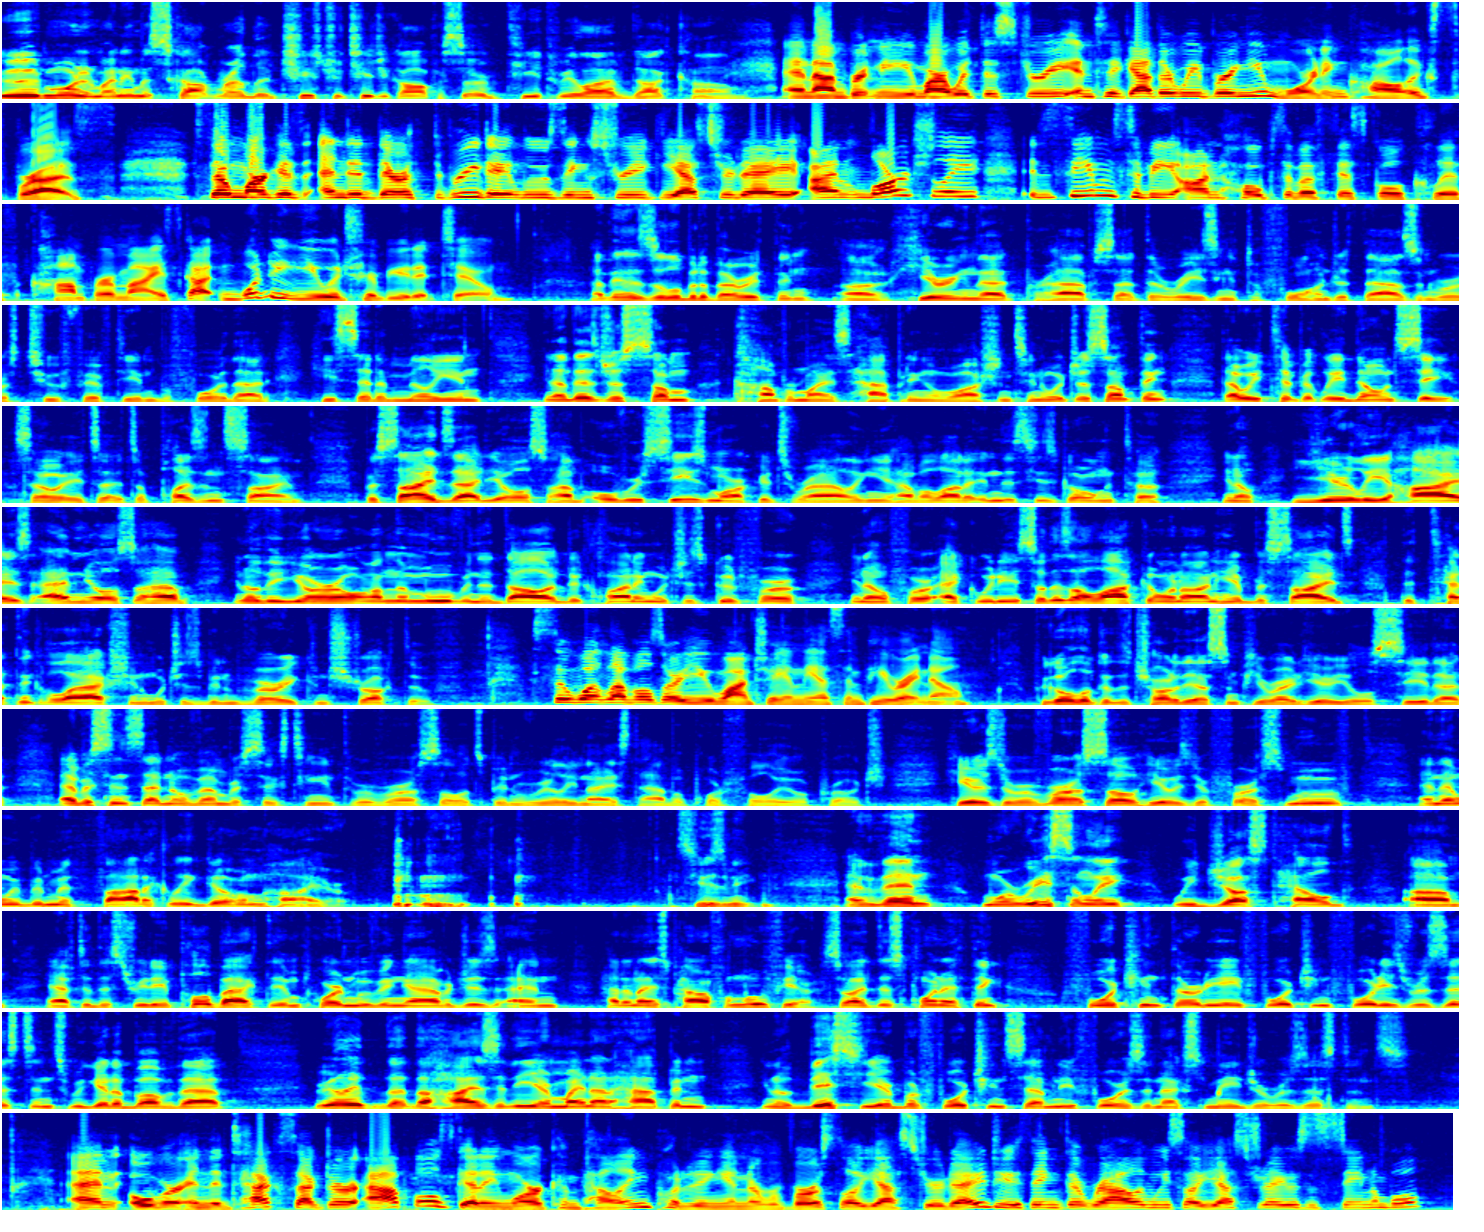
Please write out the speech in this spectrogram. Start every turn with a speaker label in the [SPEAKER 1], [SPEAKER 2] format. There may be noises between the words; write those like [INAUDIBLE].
[SPEAKER 1] Good morning. My name is Scott Redler, Chief Strategic Officer of T3Live.com.
[SPEAKER 2] And I'm Brittany Umar with The Street, and together we bring you Morning Call Express. So markets ended their three-day losing streak yesterday, and largely it seems to be on hopes of a fiscal cliff compromise. Scott, what do you attribute it to?
[SPEAKER 1] I think there's a little bit of everything. Uh, hearing that perhaps that they're raising it to 400,000 versus 250, and before that he said a million. You know, there's just some compromise happening in Washington, which is something that we typically don't see. So it's a, it's a pleasant sign. Besides that, you also have overseas markets rallying. You have a lot of indices going to you know yearly highs, and you also have you know the euro on the move and the dollar declining, which is good for you know for equity. So there's a lot going on here besides the technical action, which has been very constructive.
[SPEAKER 2] So what levels are you watching in the S&P right now?
[SPEAKER 1] If we go look at the chart of the S&P right here, you will see that ever since that November 16th reversal, it's been really nice to have a portfolio approach. Here's the reversal, here's your first move, and then we've been methodically going higher. [COUGHS] Excuse me. And then more recently, we just held um, after this three-day pullback, the important moving averages, and had a nice powerful move here. So at this point, I think 1438, 1440 is resistance. We get above that really the, the highs of the year might not happen, you know, this year, but 1474 is the next major resistance.
[SPEAKER 2] And over in the tech sector, Apple's getting more compelling, putting in a reversal yesterday. Do you think the rally we saw yesterday was sustainable?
